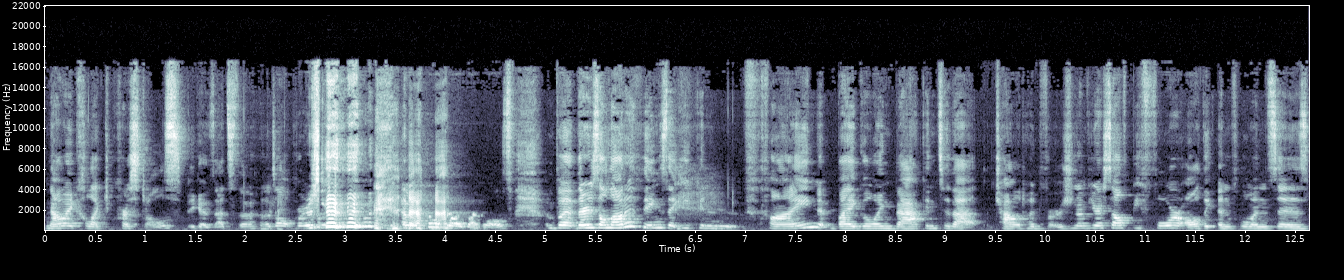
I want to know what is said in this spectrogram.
now I collect crystals because that's the adult version, and I love bubbles. But there's a lot of things that you can find by going back into that childhood version of yourself before all the influences,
